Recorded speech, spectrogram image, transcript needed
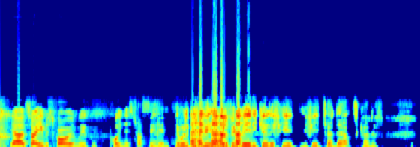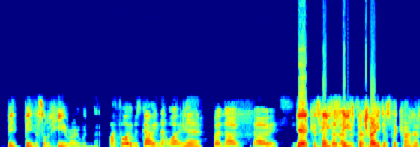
yeah, sorry, he was foreign. We we pointless trusting Yeah. him. It would have been re- it would have been really good if he if he turned out to kind of be be the sort of hero, wouldn't it? I thought it was going that way, Yeah. but no, no, it's Yeah, because he's so he's so- portrayed as the kind of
